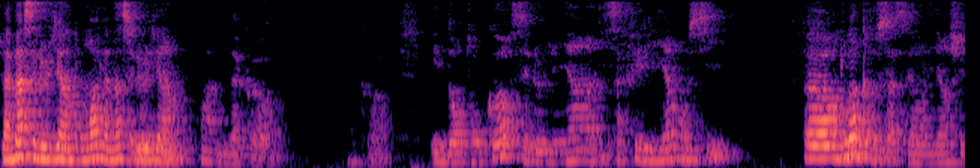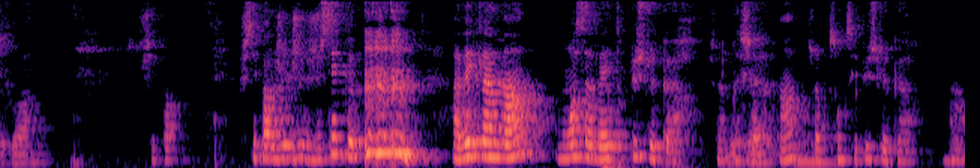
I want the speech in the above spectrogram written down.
La main, c'est le lien. Pour moi, la main, c'est le lien. Ouais. D'accord. D'accord. Et dans ton corps, c'est le lien, ça fait lien aussi Euh, en tout cas, ça c'est en lien chez toi je sais pas. Je sais pas. Je, je, je sais que avec la main, moi, ça va être plus le cœur. J'ai l'impression. Hein Mhm. J'ai l'impression que c'est plus le cœur. Voilà.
